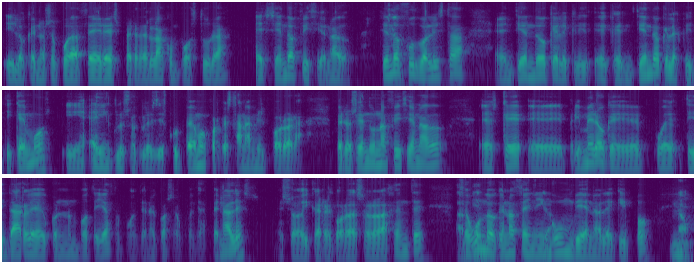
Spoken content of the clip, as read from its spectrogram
y lo que no se puede hacer es perder la compostura es siendo aficionado. Siendo futbolista entiendo que, eh, entiendo que les critiquemos e incluso que les disculpemos porque están a mil por hora, pero siendo un aficionado es que eh, primero que puede, darle con un botellazo puede tener consecuencias penales, eso hay que recordárselo a la gente. Segundo, que no hace ningún bien al equipo. No,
